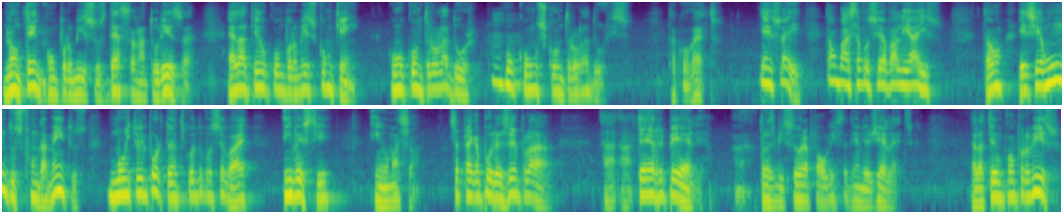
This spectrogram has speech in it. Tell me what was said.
não tem compromissos dessa natureza, ela tem o um compromisso com quem? Com o controlador uhum. ou com os controladores. Está correto? E é isso aí. Então, basta você avaliar isso. Então, esse é um dos fundamentos muito importante quando você vai investir em uma ação. Você pega, por exemplo, a a, a TRPL, a Transmissora Paulista de Energia Elétrica, ela tem um compromisso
